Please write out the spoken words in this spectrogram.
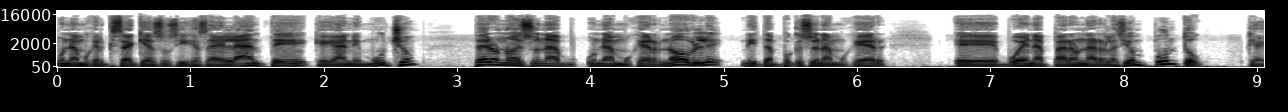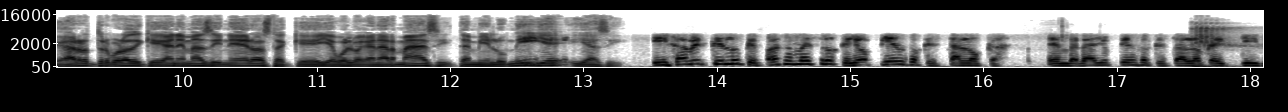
una mujer que saque a sus hijas adelante, que gane mucho, pero no es una, una mujer noble, ni tampoco es una mujer eh, buena para una relación, punto. Que agarre otro brother y que gane más dinero hasta que ella vuelva a ganar más y también lo humille y así. ¿Y sabes qué es lo que pasa, maestro? Que yo pienso que está loca. En verdad yo pienso que está loca y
